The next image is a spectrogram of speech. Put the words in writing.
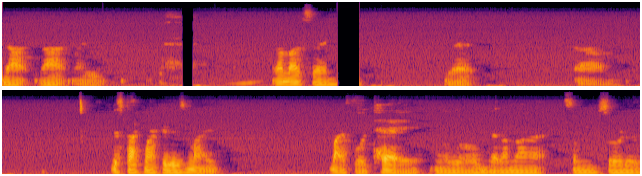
not, not my, I'm not saying that, um, the stock market is my my forte in the world that I'm not some sort of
